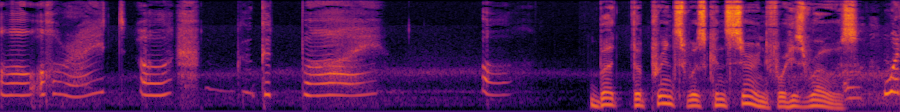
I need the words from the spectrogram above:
Oh, all right. Oh, goodbye. But the prince was concerned for his rose. what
